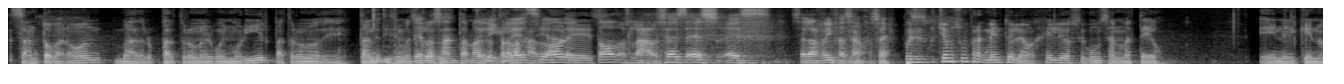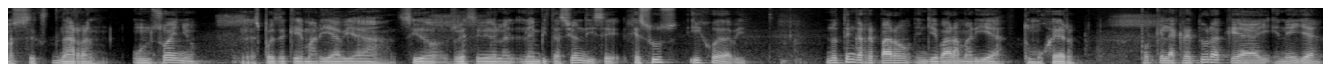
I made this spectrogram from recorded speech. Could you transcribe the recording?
Santo varón, patrono del buen morir, patrono de tantísimas De la cosas. Santa Madre de los Iglesia, de todos lados. Es, es, es, se la rifa San José. Pues escuchemos un fragmento del Evangelio según San Mateo, en el que nos narran un sueño. Después de que María había sido recibido la, la invitación, dice: Jesús, hijo de David, no tengas reparo en llevar a María, tu mujer, porque la criatura que hay en ella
